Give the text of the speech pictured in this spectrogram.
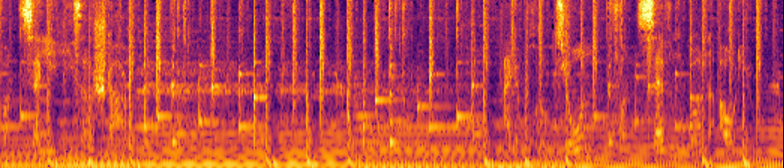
von Sally Lisa Stark. Eine Produktion von 7 One Audio.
